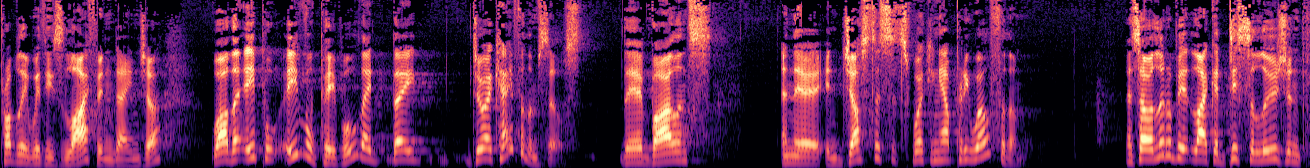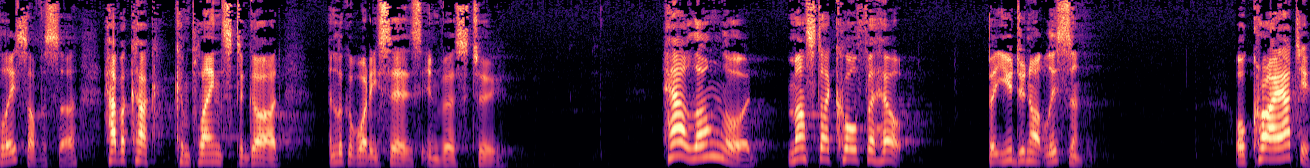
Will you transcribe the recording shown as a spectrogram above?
probably with his life in danger, while the evil, evil people, they, they do okay for themselves. Their violence and their injustice, it's working out pretty well for them. And so, a little bit like a disillusioned police officer, Habakkuk complains to God, and look at what he says in verse 2. How long, Lord, must I call for help, but you do not listen? Or cry out to you,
